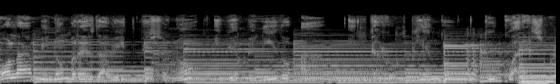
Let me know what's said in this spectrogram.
Hola, mi nombre es David Bisonó y bienvenido a Interrumpiendo tu Cuaresma.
